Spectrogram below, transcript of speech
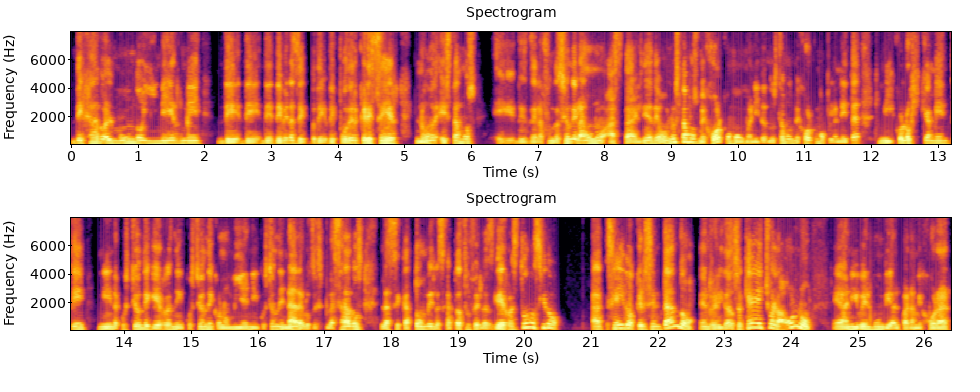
dejado al mundo inerme de, de, de, de veras de, de, poder crecer, ¿no? Estamos eh, desde la fundación de la ONU hasta el día de hoy, no estamos mejor como humanidad, no estamos mejor como planeta, ni ecológicamente, ni en la cuestión de guerras, ni en cuestión de economía, ni en cuestión de nada. Los desplazados, las hecatombes, las catástrofes, las guerras, todo ha sido, se ha ido acrecentando en realidad. O sea, ¿qué ha hecho la ONU eh, a nivel mundial para mejorar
